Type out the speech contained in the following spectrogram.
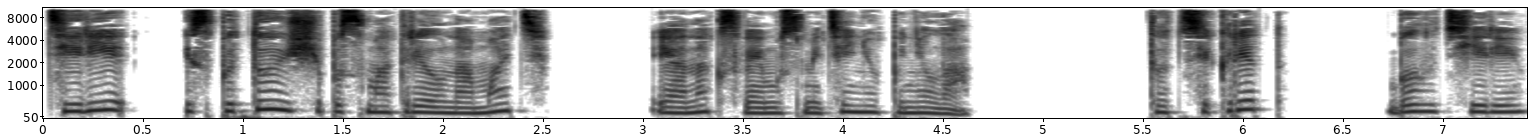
Тири испытующе посмотрел на мать, и она к своему смятению поняла. Тот секрет был Тири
